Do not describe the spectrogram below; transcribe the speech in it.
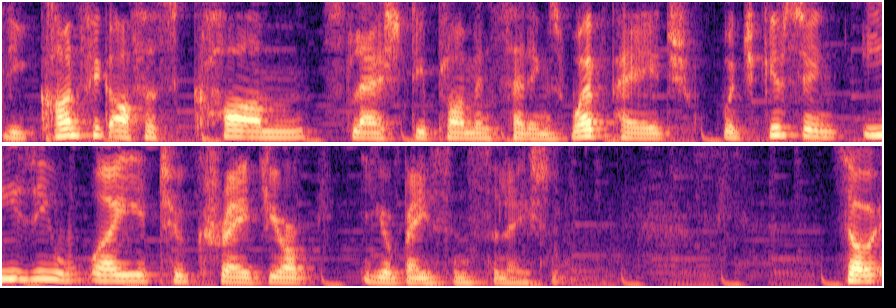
the config slash deployment settings webpage, which gives you an easy way to create your, your base installation. So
